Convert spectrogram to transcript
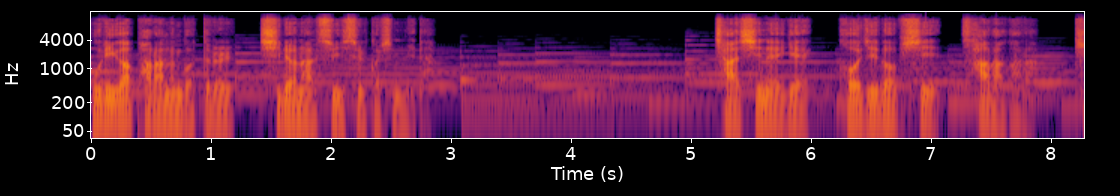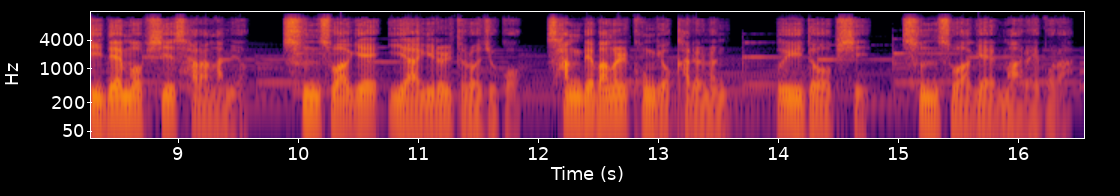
우리가 바라는 것들을 실현할 수 있을 것입니다. 자신에게 거짓 없이 살아가라. 기댐 없이 사랑하며 순수하게 이야기를 들어주고 상대방을 공격하려는 의도 없이 순수하게 말해보라.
